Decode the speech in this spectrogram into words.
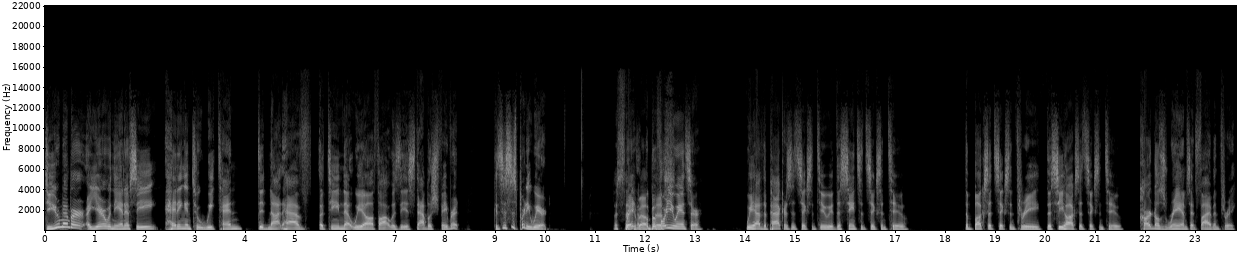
Do you remember a year when the NFC heading into week 10 did not have a team that we all thought was the established favorite? Because this is pretty weird. Let's think right? Uh, about Before this. you answer, we have the Packers at six and two, we have the Saints at six and two, the Bucks at six and three, the Seahawks at six and two, Cardinals, Rams at five and three.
